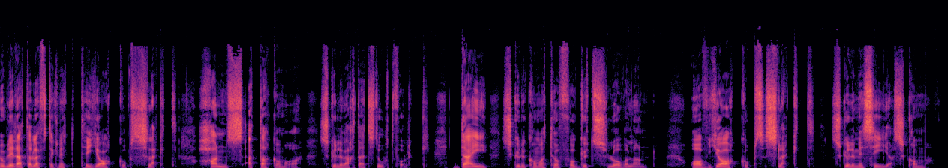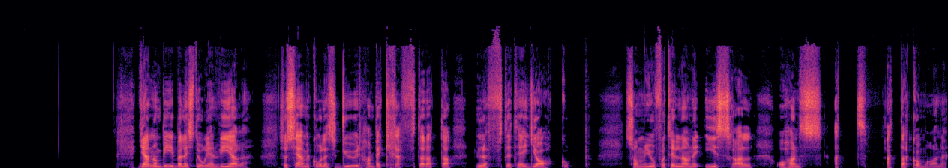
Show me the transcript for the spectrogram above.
nå blir dette løftet knyttet til Jakobs slekt. Hans etterkommere skulle vært et stort folk. De skulle komme til å få Guds lov og land. Og av Jakobs slekt skulle Messias komme. Gjennom bibelhistorien videre så ser vi hvordan Gud han bekrefter dette løftet til Jakob, som jo får tilnavnet Israel, og hans ett, etterkommerne,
